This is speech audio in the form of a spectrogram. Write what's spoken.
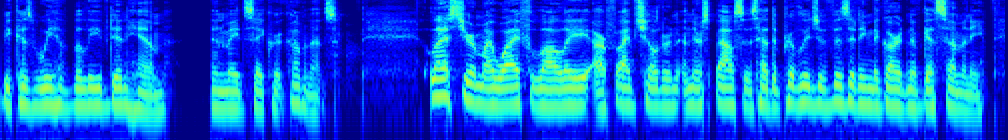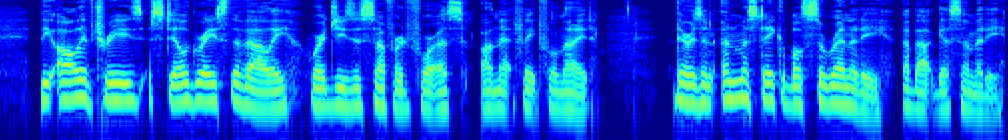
because we have believed in him and made sacred covenants. Last year, my wife, Lolly, our five children, and their spouses had the privilege of visiting the Garden of Gethsemane. The olive trees still grace the valley where Jesus suffered for us on that fateful night. There is an unmistakable serenity about Gethsemane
